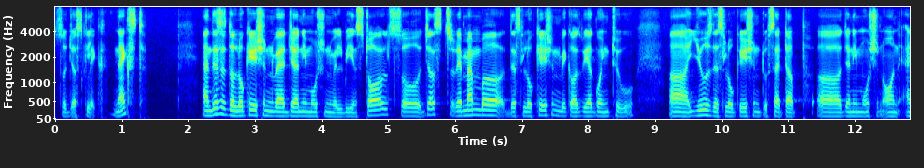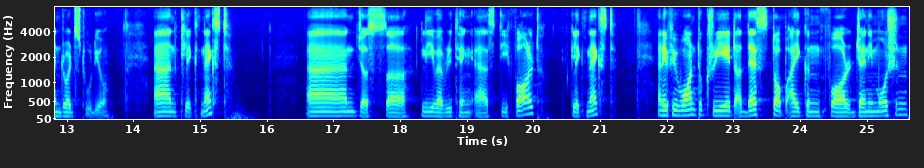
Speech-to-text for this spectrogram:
So just click next. And this is the location where Genymotion will be installed. So just remember this location because we are going to uh, use this location to set up uh, Genymotion on Android Studio. And click next. And just uh, leave everything as default. Click next. And if you want to create a desktop icon for Genymotion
